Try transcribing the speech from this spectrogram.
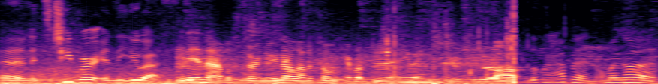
and it's cheaper in the US. I did it in the Apple Store. I know you're not allowed to film here, but I'm doing it anyway. Uh, look what happened. Oh my god.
